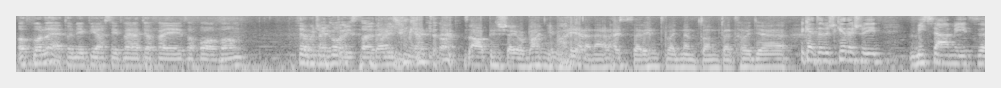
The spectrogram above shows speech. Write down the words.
akkor lehet, hogy még Piastrit verheti a fejét a falban. Tényleg, hogyha még norris De egyébként az Alpin se jobb annyival jelenállás szerint, vagy nem tudom, tehát hogy eh, Igen, tehát most kérdés, hogy itt mi számít uh,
